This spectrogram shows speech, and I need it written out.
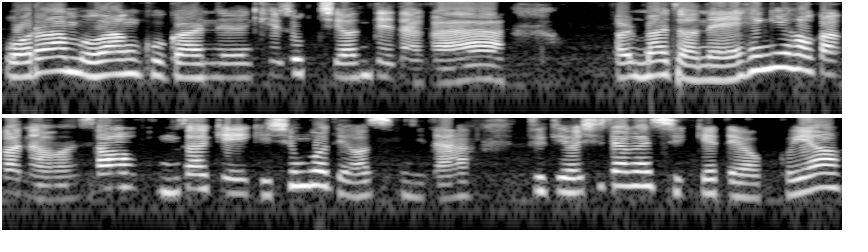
월암 의왕 구간은 계속 지연되다가 얼마 전에 행위 허가가 나와서 공사 계획이 신고되었습니다. 드디어 시작할 수 있게 되었고요.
